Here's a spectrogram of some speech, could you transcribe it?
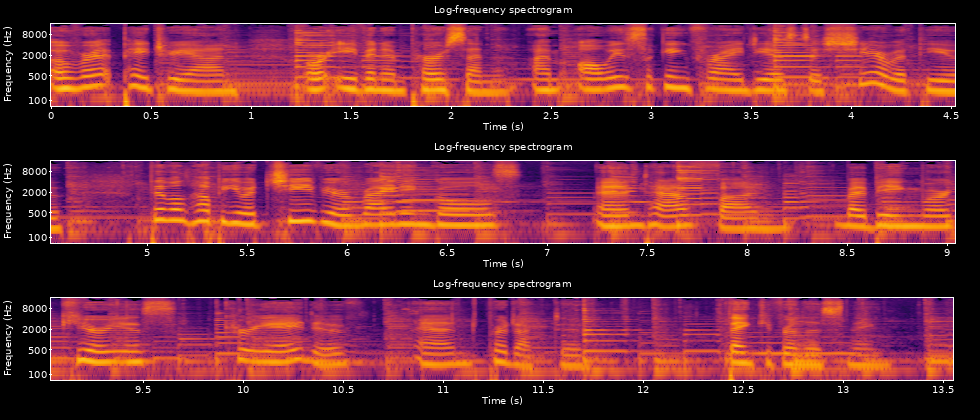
over at Patreon, or even in person. I'm always looking for ideas to share with you that will help you achieve your writing goals and have fun by being more curious, creative, and productive. Thank you for listening.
